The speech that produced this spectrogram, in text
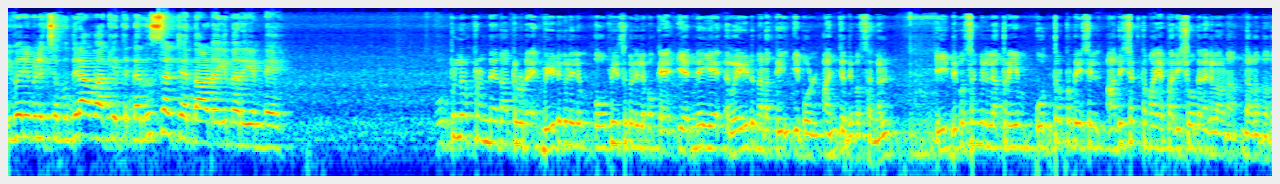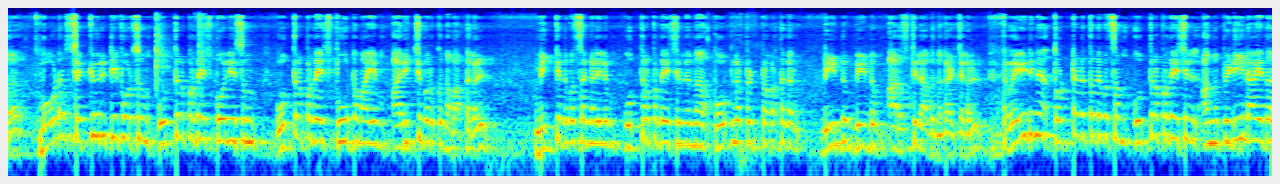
ഇവരെ വിളിച്ച മുദ്രാവാക്യത്തിന്റെ റിസൾട്ട് എന്താണ് എന്നറിയണ്ടേ? പോപ്പുലർ ഫ്രണ്ട് നേതാക്കളുടെ വീടുകളിലും ഓഫീസുകളിലുമൊക്കെ എൻ ഐ എ റെയ്ഡ് നടത്തി ഇപ്പോൾ അഞ്ച് ദിവസങ്ങൾ. ഈ ദിവസങ്ങളിൽ അത്രയും ഉത്തർപ്രദേശിൽ അതിശക്തമായ പരിശോധനകളാണ് നടന്നത്. ബോർഡർ സെക്യൂരിറ്റി ഫോഴ്സും ഉത്തർപ്രദേശ് പോലീസും ഉത്തർപ്രദേശ് പൂർണമായും അരിച്ചുപെറുക്കുന്ന വാർത്തകൾ. മിക്ക ദിവസങ്ങളിലും ഉത്തർപ്രദേശിൽ നിന്ന് പോപ്പുലർ ഫ്രണ്ട് പ്രവർത്തകർ വീണ്ടും വീണ്ടും അറസ്റ്റിലാകുന്ന കാഴ്ചകൾ. റെയ്ഡിന് തൊട്ടടുത്ത ദിവസം ഉത്തർപ്രദേശിൽ അന്ന് പിടിയിലായത്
